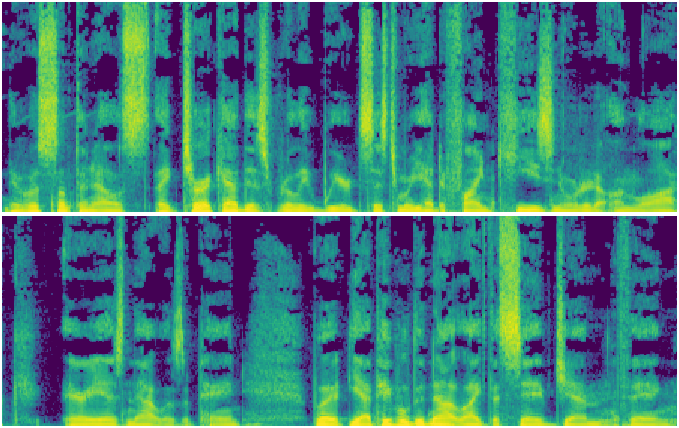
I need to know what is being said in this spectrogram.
there was something else. Like Turok had this really weird system where you had to find keys in order to unlock areas, and that was a pain. But yeah, people did not like the save gem thing.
